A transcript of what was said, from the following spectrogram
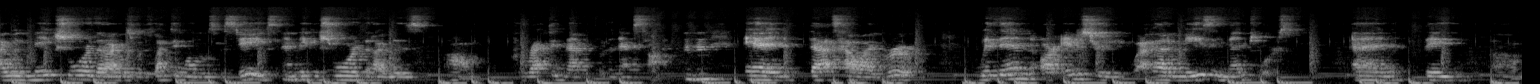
I would make sure that I was reflecting on those mistakes and making sure that I was um, correcting them for the next time. Mm-hmm. And that's how I grew. Within our industry, I've had amazing mentors, and they um,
